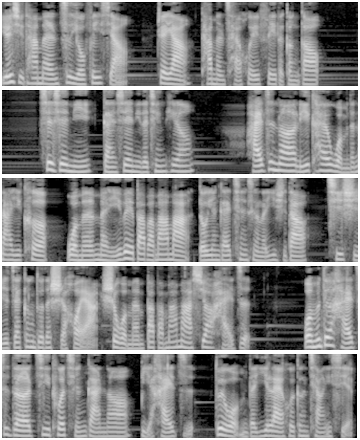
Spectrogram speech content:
允许他们自由飞翔。这样，他们才会飞得更高。谢谢你，感谢你的倾听。孩子呢，离开我们的那一刻，我们每一位爸爸妈妈都应该清醒地意识到，其实，在更多的时候呀，是我们爸爸妈妈需要孩子。我们对孩子的寄托情感呢，比孩子对我们的依赖会更强一些。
